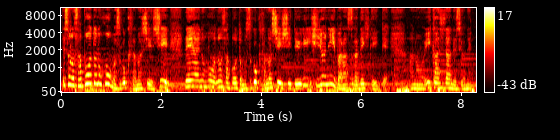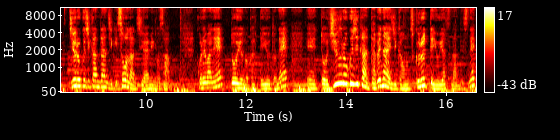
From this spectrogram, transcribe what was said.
でそのサポートの方もすごく楽しいし恋愛の方のサポートもすごく楽しいしっていう非常にいいバランスができていてあのいい感じなんですよね。16時間断食。そうなんですよやみんごさん。これはねどういうのかっていうとね、えー、っと16時間食べない時間を作るっていうやつなんですね。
